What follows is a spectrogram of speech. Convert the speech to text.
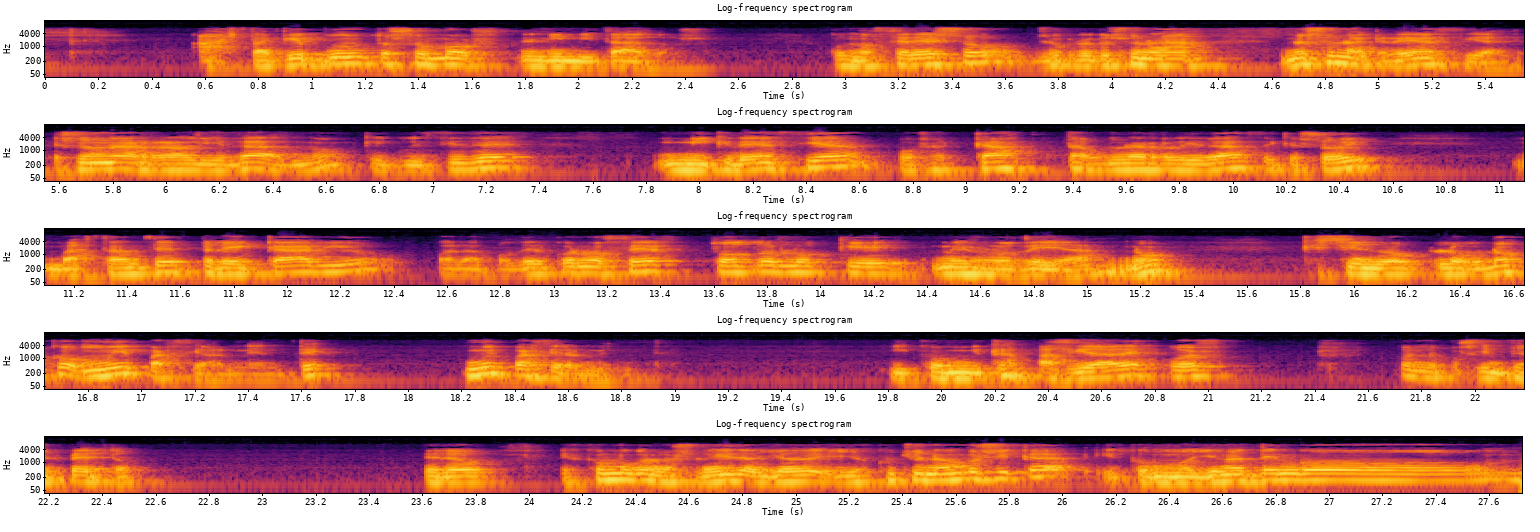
hasta qué punto somos limitados. Conocer eso, yo creo que es una, no es una creencia, es una realidad, ¿no? Que coincide, mi creencia, pues capta una realidad de que soy bastante precario para poder conocer todo lo que me rodea, ¿no? Que si lo, lo conozco muy parcialmente, muy parcialmente. Y con mis capacidades, pues, bueno, pues interpreto. Pero es como con los sonidos. Yo, yo escucho una música y como yo no tengo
